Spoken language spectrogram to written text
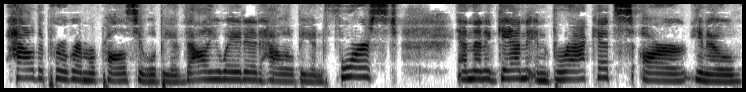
how the program or policy will be evaluated, how it'll be enforced. And then again, in brackets are, you know,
